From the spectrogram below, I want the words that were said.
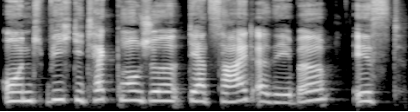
Und wie ich die Tech-Branche derzeit erlebe, ist,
